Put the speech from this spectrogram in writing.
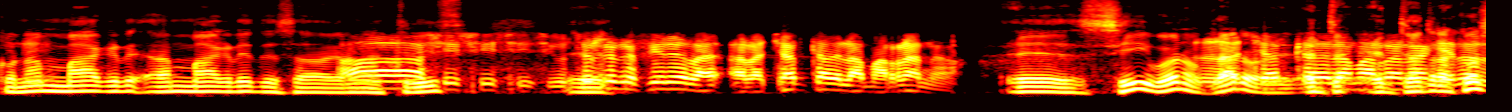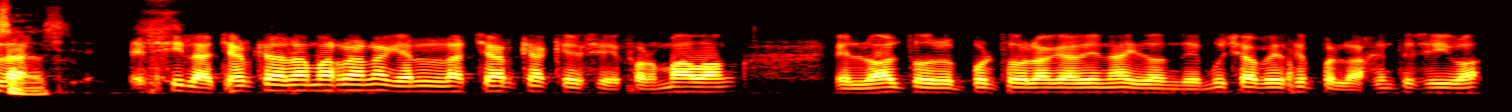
con Anne Magret, Anne Magret, esa gran Ah, actriz. sí, sí, sí. Usted Eh, se refiere a la, a la charca de la marrana. eh, sí, bueno, La claro, entre, la otras cosas. las- eh, sí, la charca de la marrana, que eran las charcas que se formaban en lo alto del puerto de la cadena y donde muchas veces pues la gente se iba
